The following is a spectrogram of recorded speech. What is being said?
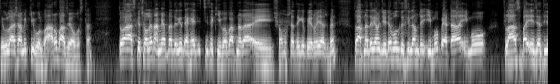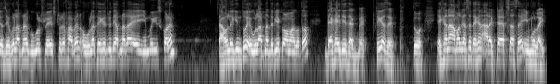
যেগুলো আসে আমি কি বলব? আরও বাজে অবস্থা। তো আজকে চলেন, আমি আপনাদেরকে দেখাই দিচ্ছি যে কীভাবে আপনারা এই সমস্যা থেকে বের হয়ে আসবেন। তো আপনাদেরকে আমি যেটা বলতেছিলাম যে ইমো বেটা, ইমো প্লাস বা এ জাতীয় যেগুলো আপনারা গুগল প্লে স্টোরে পাবেন, ওগুলা থেকে যদি আপনারা এই ইমো ইউজ করেন, তাহলে কিন্তু এগুলো আপনাদেরকে ক্রমাগত দেখাইতেই থাকবে। ঠিক আছে? তো এখানে আমার কাছে দেখেন আরেকটা অ্যাপস আছে, ইমো লাইট।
